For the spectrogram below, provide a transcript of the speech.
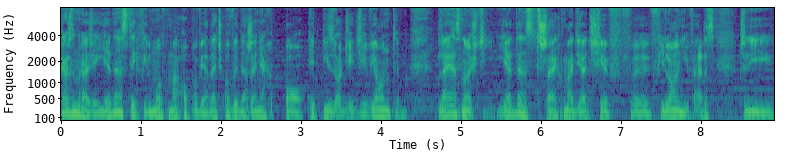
Każdym razie, jeden z tych filmów ma opowiadać o wydarzeniach po epizodzie 9. Dla jasności, jeden z trzech ma dziać się w Filoniverse, czyli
